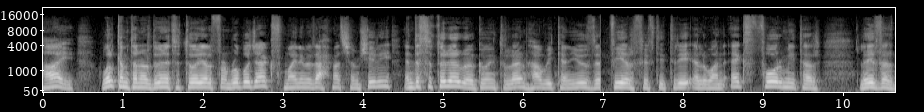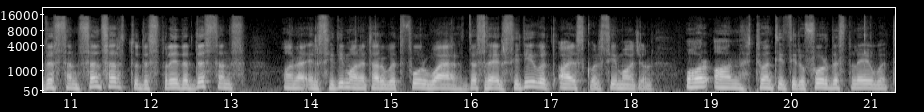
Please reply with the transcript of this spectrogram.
Hi, welcome to an Arduino tutorial from Robojax. My name is Ahmad Shamshiri. In this tutorial, we're going to learn how we can use the VL53L1X 4 meter laser distance sensor to display the distance on a LCD monitor with 4 wires. This is the LCD with I2C module or on 2004 display with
